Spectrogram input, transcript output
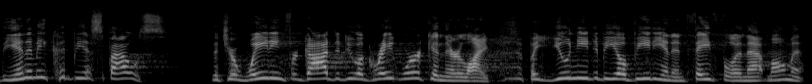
the enemy could be a spouse that you're waiting for God to do a great work in their life, but you need to be obedient and faithful in that moment.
